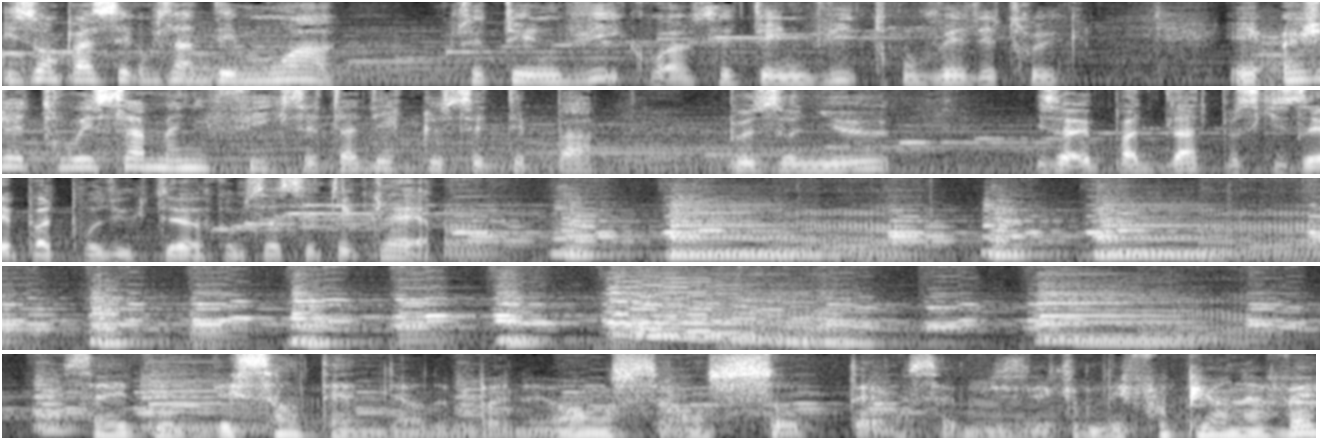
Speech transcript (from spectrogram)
Ils ont passé comme ça des mois. C'était une vie, quoi. C'était une vie de trouver des trucs. Et euh, j'ai trouvé ça magnifique. C'est-à-dire que c'était pas besogneux. Ils n'avaient pas de date parce qu'ils n'avaient pas de producteur. Comme ça, c'était clair. Ça a été des centaines d'heures de bonheur. On, on sautait, on s'amusait comme des fous. Puis on avait,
